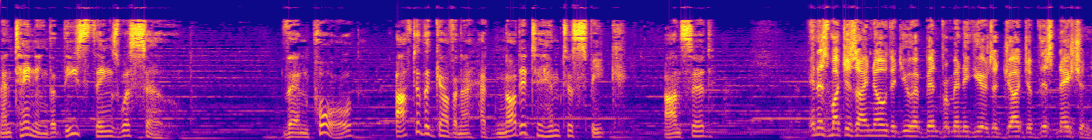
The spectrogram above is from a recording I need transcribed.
maintaining that these things were so. Then Paul, after the governor had nodded to him to speak, answered, Inasmuch as I know that you have been for many years a judge of this nation,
